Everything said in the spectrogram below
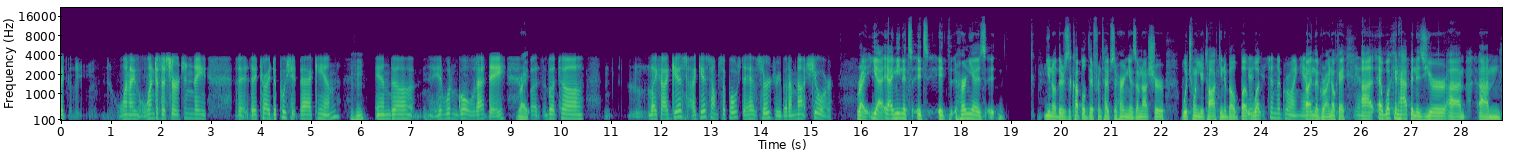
like when I went to the surgeon they they they tried to push it back in hmm and uh it wouldn't go that day Right. but but uh like I guess I guess I'm supposed to have surgery but I'm not sure Right. Yeah. I mean, it's it's it hernia is. You know, there's a couple different types of hernias. I'm not sure which one you're talking about, but It- what it's in the groin yeah oh, in the groin? Okay. Yeah. Uh, and what can happen is your um, um,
